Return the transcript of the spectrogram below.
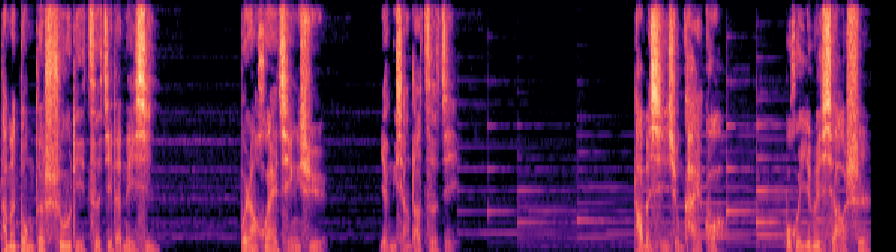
她们懂得梳理自己的内心，不让坏情绪影响到自己。她们心胸开阔，不会因为小事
